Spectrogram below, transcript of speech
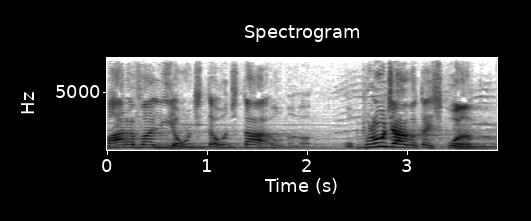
Para, avalia, onde está, onde está, por onde a água está escoando?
